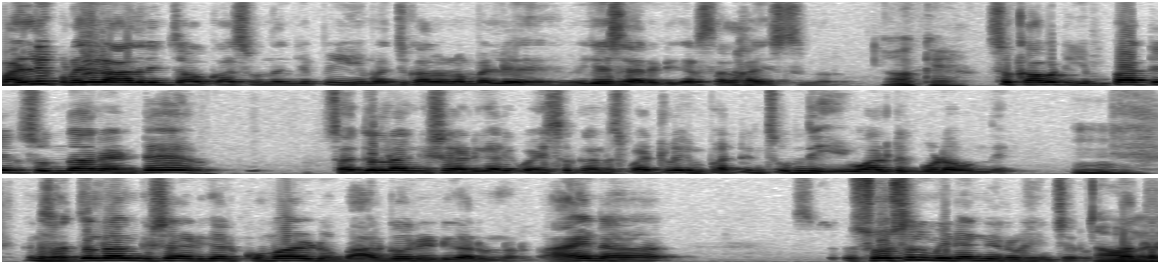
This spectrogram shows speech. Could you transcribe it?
మళ్ళీ ప్రజలు ఆదరించే అవకాశం ఉందని చెప్పి ఈ మధ్యకాలంలో మళ్ళీ విజయసాయి రెడ్డి గారు సలహా ఇస్తున్నారు. ఓకే. సో కాబట్టి ఇంపార్టెన్స్ ఉందా అని అంటే సజ్జల రామకృష్ణ రెడ్డి గారికి వైఎస్ఆర్ కాంగ్రెస్ పార్టీలో ఇంపార్టెన్స్ ఉంది ఇవాళకి కూడా ఉంది. కానీ సజ్జల రామకృష్ణ రెడ్డి గారి కుమారుడు భార్గవ రెడ్డి గారు ఉన్నారు. ఆయన సోషల్ మీడియాని నిర్వహించారు గత.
